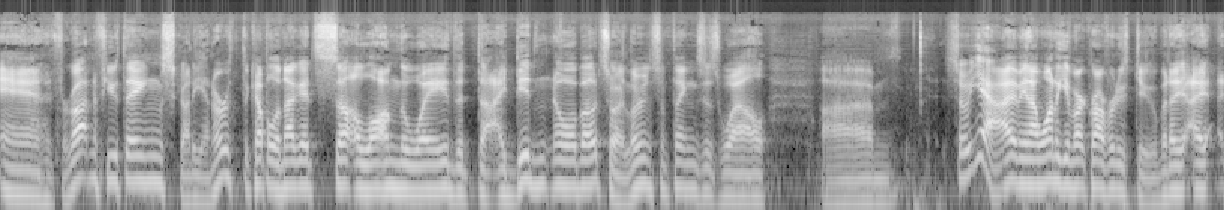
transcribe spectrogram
and had forgotten a few things. Scotty unearthed a couple of nuggets uh, along the way that I didn't know about, so I learned some things as well. Um, so yeah, I mean, I want to give Mark Crawford his due, but I, I,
